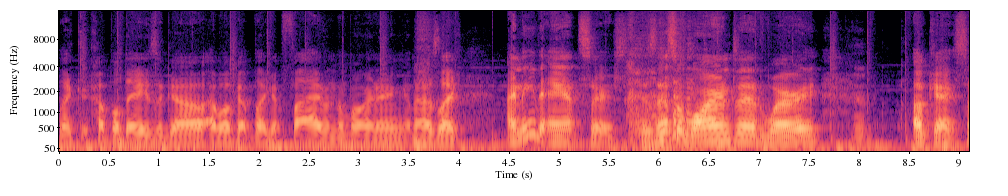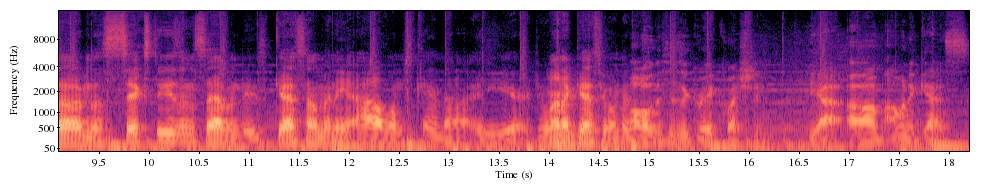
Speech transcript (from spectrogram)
like a couple days ago. I woke up like at five in the morning and I was like, I need answers. Is this a warranted worry? Okay, so in the 60s and 70s, guess how many albums came out a year? Do you want to guess? You want me to? Oh, this is a great question. Yeah, um, I want to guess.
